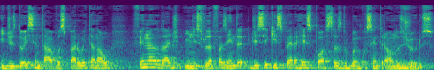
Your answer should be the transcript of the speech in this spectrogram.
e de 2 centavos para o etanol, Fernando Haddad, ministro da Fazenda, disse que espera respostas do Banco Central nos juros.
